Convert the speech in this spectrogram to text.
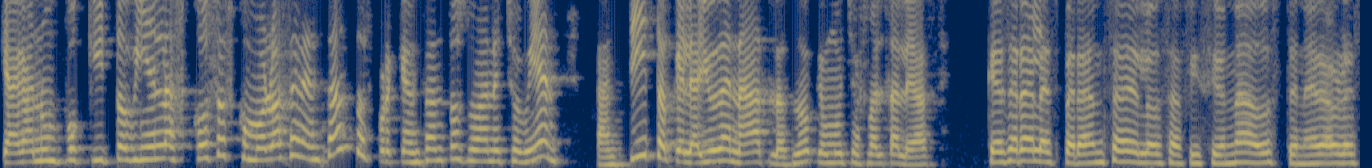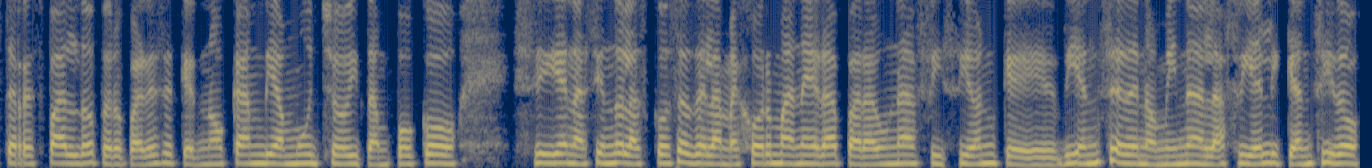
que hagan un poquito bien las cosas como lo hacen en Santos, porque en Santos lo han hecho bien, tantito que le ayuden a Atlas, ¿no? Que mucha falta le hace que esa era la esperanza de los aficionados, tener ahora este respaldo, pero parece que no cambia mucho y tampoco siguen haciendo las cosas de la mejor manera para una afición que bien se denomina la fiel y que han sido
